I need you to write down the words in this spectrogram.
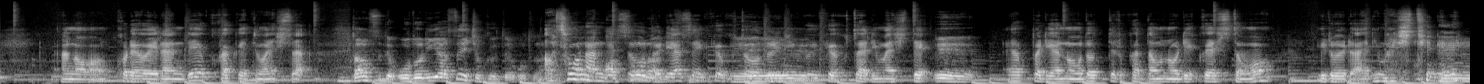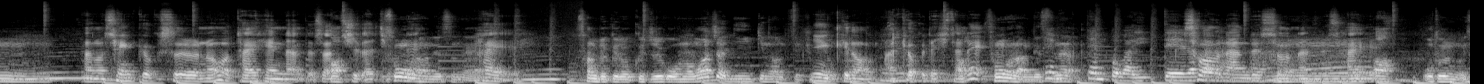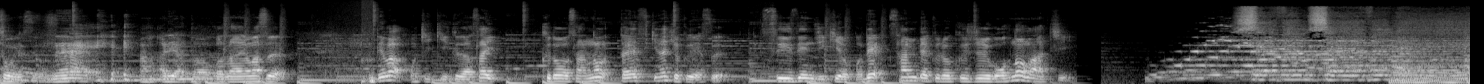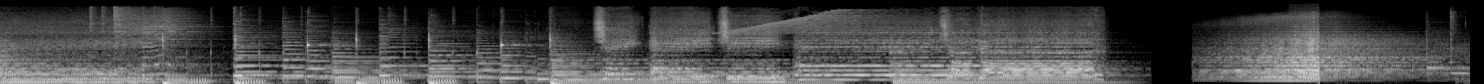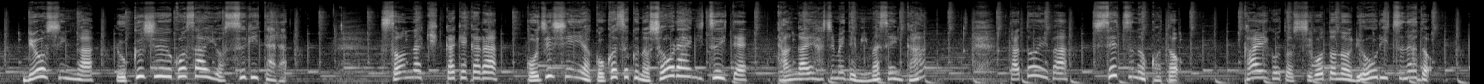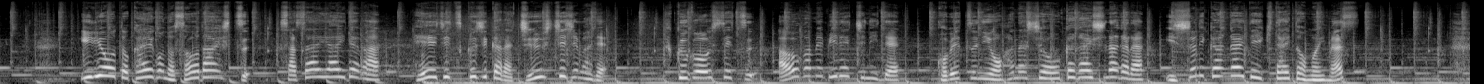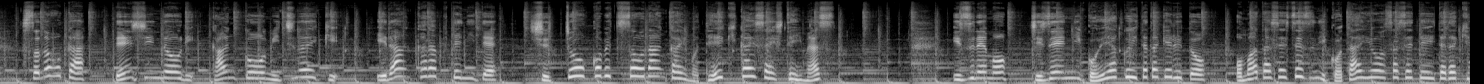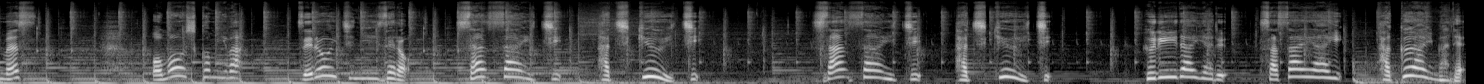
あのこれを選んでよくかけてました。ダンスで踊りやすい曲ということなんあ、ですかそうなんです。踊りやすい曲と踊りにくい曲とありまして、ええやっぱりあの踊ってる方のリクエストもいろいろありましてうね、んあの選曲するのも大変なんです。あ私たちそうもね。なんですね、はい、365のマーチは人気なんですよ人気のあ曲でしたあね。そうなんですね。テンポが一定だそうなんです。そうなんです。はあ踊るのにそうですよね、はい。あありがとうございます。ではお聴きください。工藤さんの大好きな曲です。水前寺清子で365のマーチ両親が65歳を過ぎたらそんなきっかけからご自身やご家族の将来について考え始めてみませんか？例えば施設のこと介護と仕事の両立など医療と介護の相談室支え合いでは平日9時から17時まで複合施設青亀ビレッジにて個別にお話をお伺いしながら一緒に考えていきたいと思います。その他電信通り観光道の駅イランカラプテにて出張個別相談会も定期開催しています。いずれも事前にご予約いただけるとお待たせせずにご対応させていただきます。お申し込みは0120-331-891 331-891フリーダイヤル支え合い博愛まで。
